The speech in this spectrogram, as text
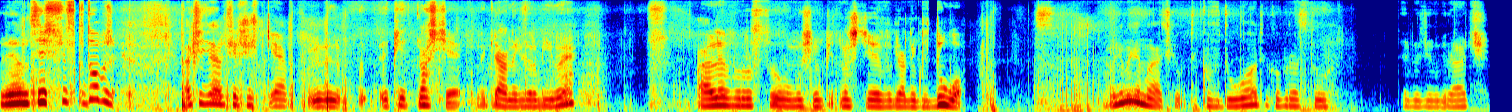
Więc jest wszystko dobrze. Znaczy nie wiem, czy wszystkie mm, 15 wygranych zrobiły, ale po prostu musimy 15 wygranych w duo. Ale nie będziemy grać tylko w duo, tylko po prostu też będziemy grać.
